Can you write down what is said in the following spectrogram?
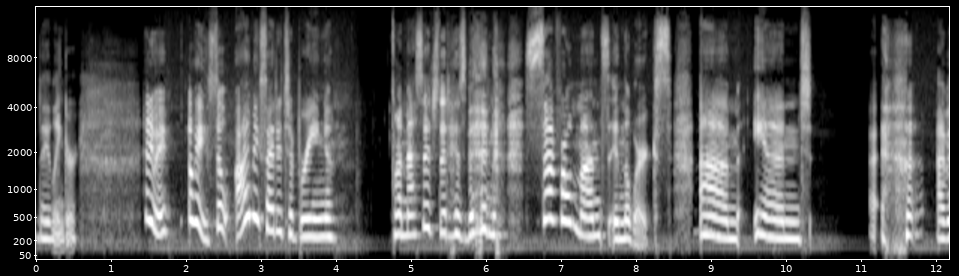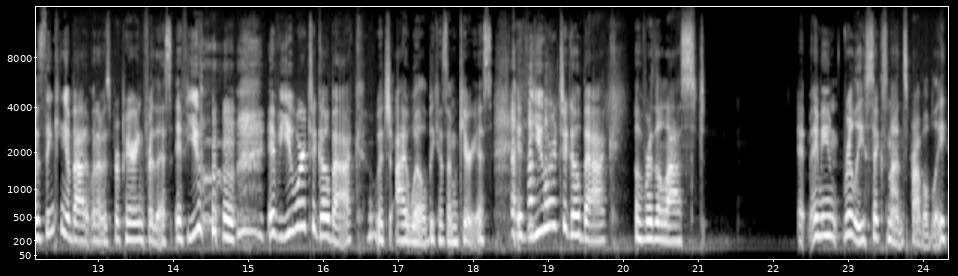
they linger. Anyway, okay, so I'm excited to bring a message that has been several months in the works, um, and I was thinking about it when I was preparing for this. If you if you were to go back, which I will because I'm curious, if you were to go back over the last I mean, really 6 months probably,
